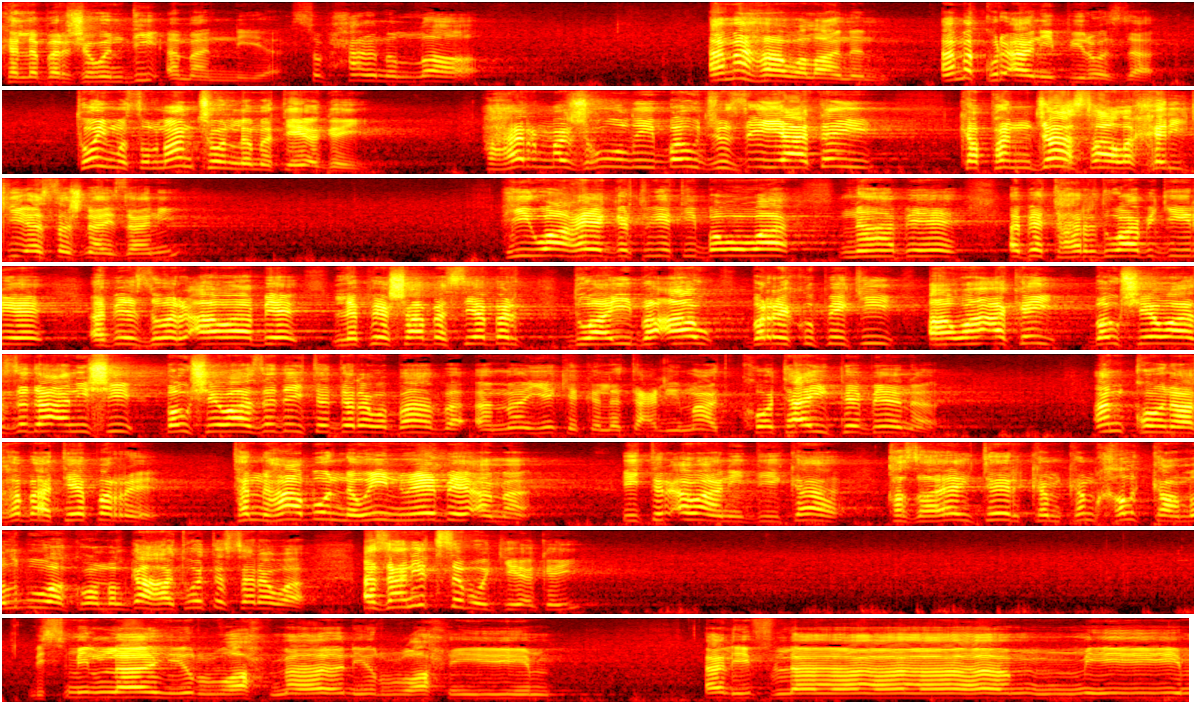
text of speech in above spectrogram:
کە لە بەرژەوەندی ئەمان نیە سبحان اللە ئەمە هاوەڵانن ئەمە قورئانی پیرۆزە تۆی موسڵمان چۆن لەمە تێ ئەگەی هەر مەژغوڵی بەو جوزئیاتەی کە پەنجا ساڵە خەریکی ئێستەش نایزانی؟ هیوا هەیە گرتویەتی بەوەوە نابێ ئەبێ تارد وا بگیرێ ئەبێ زۆر ئاوا بێ لە پێشا بە سێ بەرد دوایی بە ئاو بە ڕێک و پێکی ئاوا ئەکەی بەو شێوازە دا ئەنیشی بەو شێوازە دێیتە دەرەوە بابە ئەمە یەکێکە لە تەعلیمات کۆتایی پێ بێنە. ئەم قۆناغە با تێپەڕێ تەنها بۆ نەوەی نوێ بێ ئەمە ئیتر ئەوانی دیکە قەزایای تر کەم کەم خەڵک کامڵ بووە کۆمەڵگا هاتووەتە سەرەوە ئەزانی قسە بۆ کێ ئەکەی؟ بسم اللە الرحمن الرحیم الف لام میم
